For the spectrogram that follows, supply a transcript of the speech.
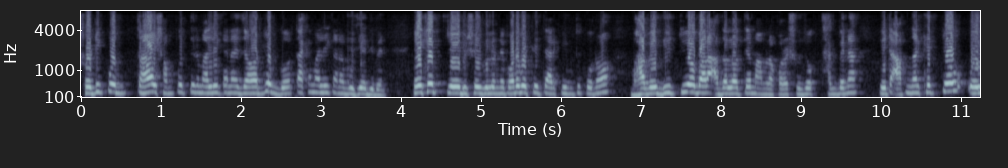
সঠিক পন্থায় সম্পত্তির মালিকানায় যাওয়ার যোগ্য, তাকে মালিকানা বুঝিয়ে দিবেন। এক্ষেত্রে বিষয়গুলো নিয়ে পরবর্তীতে আর কিন্তু কোনো ভাবে দ্বিতীয়বার আদালতে মামলা করার সুযোগ থাকবে না। এটা আপনার ক্ষেত্রেও, ওই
